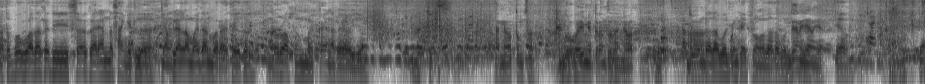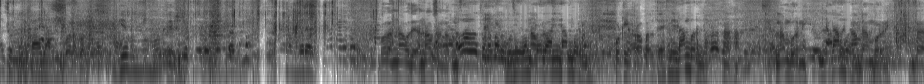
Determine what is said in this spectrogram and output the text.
आता बघू आता कधी सहकार्यांना सांगितलं की आपल्याला मैदान भरायचं आहे तर करू आपण मग काय ना काय आयोजन. धन्यवाद तुमचं. दोघंही मित्रांचं धन्यवाद. जीवन दादा बोलतील काही प्रमोद दादा द्या बोलतील ना या ना या. काय झालं? बोला बोला. बोला नाव द्या नाव सांगा तुमचं. जीवन पहलवान डांबरने कुठले प्रॉपर? डांबरने हां हां. लांबुर्णी. डांबर डांबुर्णी. बर.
